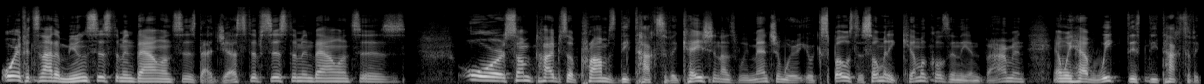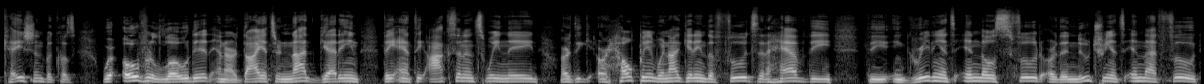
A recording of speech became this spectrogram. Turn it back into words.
or if it's not immune system imbalances, digestive system imbalances, or some types of problems, detoxification, as we mentioned, where you're exposed to so many chemicals in the environment, and we have weak de- detoxification because we're overloaded and our diets are not getting the antioxidants we need, or the, or helping. We're not getting the foods that have the the ingredients in those food or the nutrients in that food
